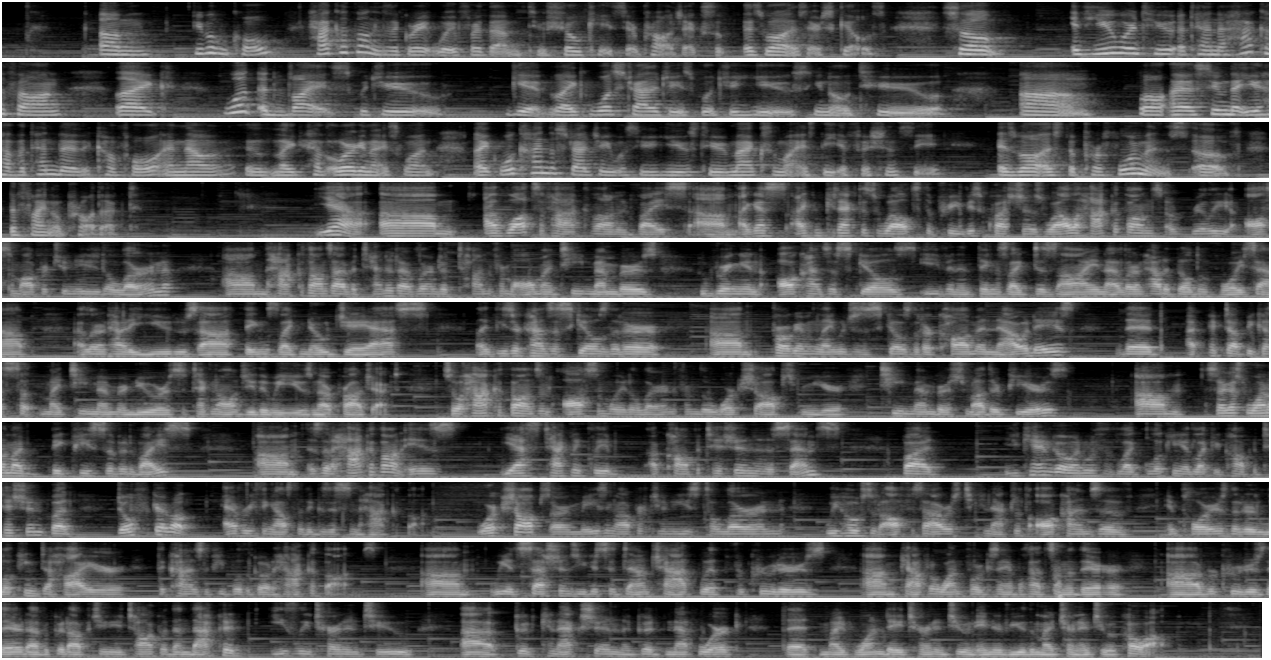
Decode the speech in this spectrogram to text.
um, people who code, hackathon is a great way for them to showcase their projects as well as their skills. So, if you were to attend a hackathon, like what advice would you give? Like, what strategies would you use? You know, to um, well, I assume that you have attended a couple and now like have organized one. Like, what kind of strategy was you use to maximize the efficiency as well as the performance of the final product? Yeah, um, I have lots of hackathon advice. Um, I guess I can connect this well to the previous question as well. A hackathon's a really awesome opportunity to learn. Um, the hackathons I've attended, I've learned a ton from all my team members who bring in all kinds of skills, even in things like design. I learned how to build a voice app. I learned how to use uh, things like Node.js. Like these are kinds of skills that are um, programming languages and skills that are common nowadays that I picked up because my team member knew it's a technology that we use in our project. So hackathon's an awesome way to learn from the workshops, from your team members, from other peers. Um, so I guess one of my big pieces of advice um, is that a hackathon is yes technically a competition in a sense, but you can go in with like looking at like a competition, but don't forget about everything else that exists in hackathon. Workshops are amazing opportunities to learn. We hosted office hours to connect with all kinds of employers that are looking to hire the kinds of people that go to hackathons. Um, we had sessions you could sit down, chat with recruiters. Um, Capital One, for example, had some of their uh, recruiters there to have a good opportunity to talk with them. That could easily turn into a good connection, a good network that might one day turn into an interview that might turn into a co-op.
